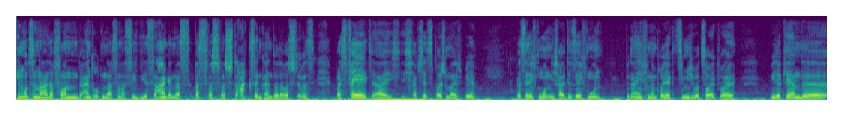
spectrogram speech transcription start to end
emotional davon beeindrucken lassen, was sie dir sagen, was, was, was, was stark sein könnte oder was, was, was fällt. Ja, ich, ich habe es jetzt zum Beispiel bei SafeMoon, ich halte SafeMoon, bin eigentlich von dem Projekt ziemlich überzeugt, weil wiederkehrende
